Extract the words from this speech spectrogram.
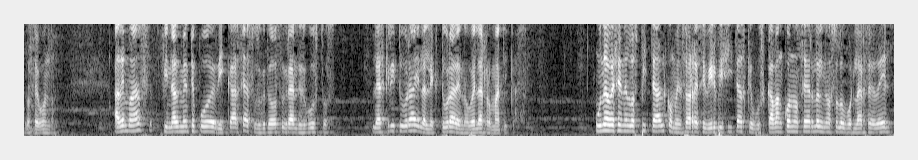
lo segundo. Además, finalmente pudo dedicarse a sus dos grandes gustos, la escritura y la lectura de novelas románticas. Una vez en el hospital comenzó a recibir visitas que buscaban conocerlo y no solo burlarse de él.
